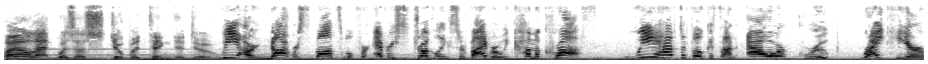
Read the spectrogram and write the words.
Well, that was a stupid thing to do. We are not responsible for every struggling survivor we come across. We have to focus on our group, right here,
